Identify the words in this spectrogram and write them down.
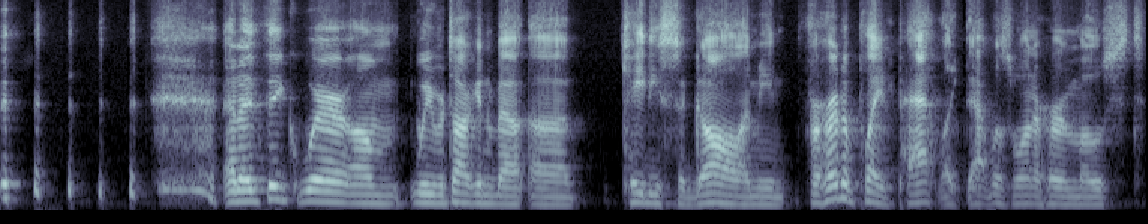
and I think where um we were talking about uh Katie Seagal, I mean, for her to play Pat, like that was one of her most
